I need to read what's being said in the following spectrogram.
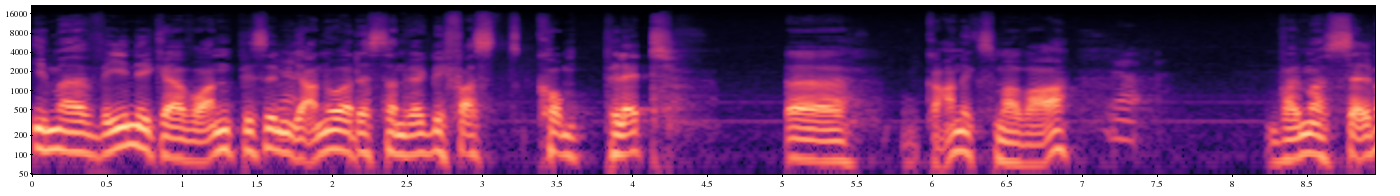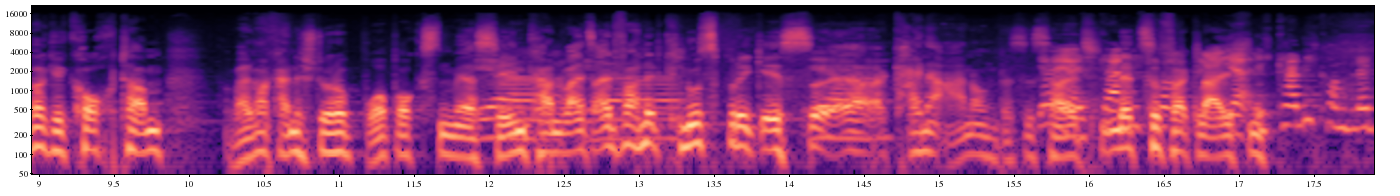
immer weniger geworden, bis im ja. Januar das dann wirklich fast komplett äh, gar nichts mehr war. Ja. Weil wir selber gekocht haben weil man keine Styroporboxen mehr ja, sehen kann, weil es ja. einfach nicht knusprig ist. Ja. Äh, keine Ahnung, das ist halt nicht zu vergleichen. Ja, ich kann dich komplett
